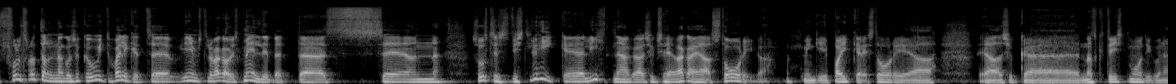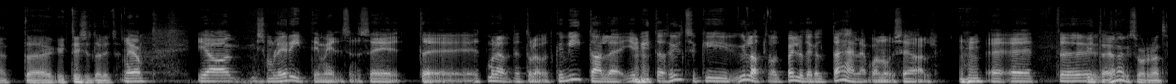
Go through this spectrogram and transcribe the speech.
Full Throttle on nagu siuke huvitav valik, et see inimestele väga vist meeldib, et äh, see on suhteliselt vist lühike ja lihtne, aga siukse väga hea story'ga, mingi Bikeri story ja, ja sihuke natuke teistmoodi, kui need äh, kõik teised olid. jah, ja mis mulle eriti meeldis, on see, et, et mõlemad need tulevad ka Vitale ja mm -hmm. Vita sai üldsegi üllatavalt palju tegelikult tähelepanu seal mm. -hmm. et. Vita ei olegi surnud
